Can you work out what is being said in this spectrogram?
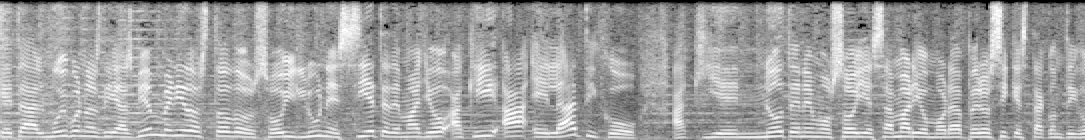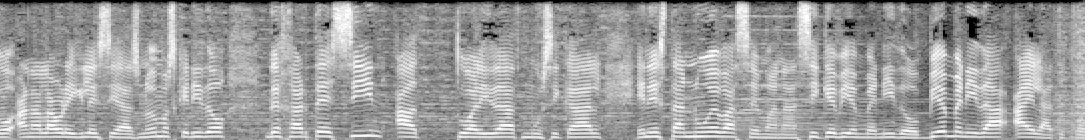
¿Qué tal? Muy buenos días, bienvenidos todos. Hoy lunes 7 de mayo aquí a El Ático. A quien no tenemos hoy es a Mario Mora, pero sí que está contigo Ana Laura Iglesias. No hemos querido dejarte sin actualidad musical en esta nueva semana, así que bienvenido, bienvenida a El Ático.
